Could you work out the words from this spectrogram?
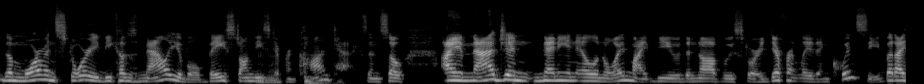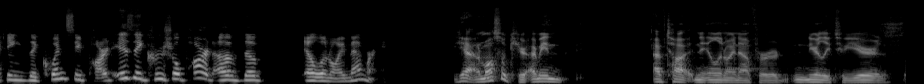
the Mormon story becomes malleable based on these mm-hmm. different contexts. And so I imagine many in Illinois might view the Nauvoo story differently than Quincy, but I think the Quincy part is a crucial part of the Illinois memory. Yeah, I'm also curious. I mean, I've taught in Illinois now for nearly two years.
